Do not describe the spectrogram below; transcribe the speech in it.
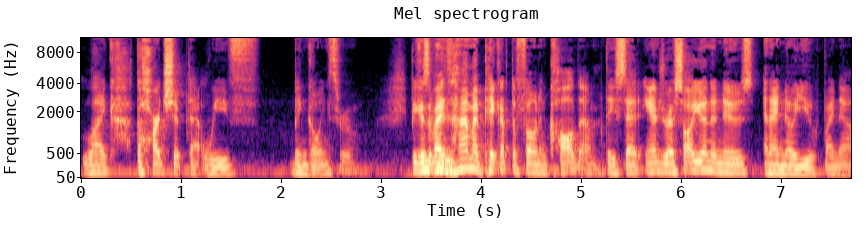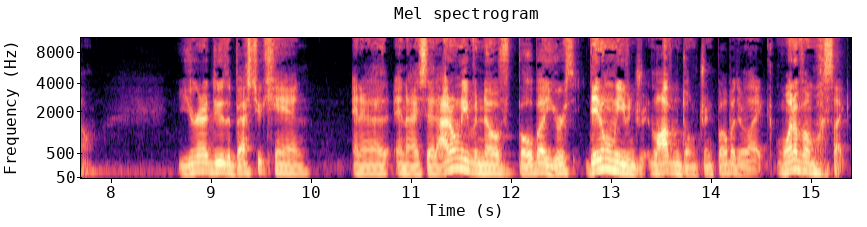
like the hardship that we've been going through. Because by the time I pick up the phone and call them, they said, "Andrew, I saw you on the news, and I know you by now. You're gonna do the best you can." And uh, and I said, "I don't even know if boba. You're they don't even a lot of them don't drink boba. They're like one of them was like,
